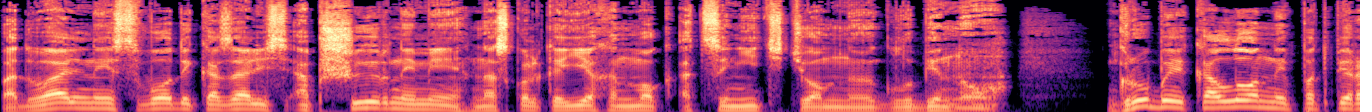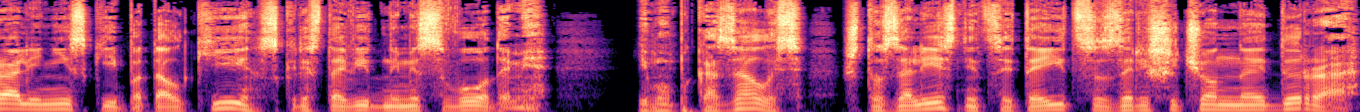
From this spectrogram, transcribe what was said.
Подвальные своды казались обширными, насколько Ехан мог оценить темную глубину. Грубые колонны подпирали низкие потолки с крестовидными сводами. Ему показалось, что за лестницей таится зарешеченная дыра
